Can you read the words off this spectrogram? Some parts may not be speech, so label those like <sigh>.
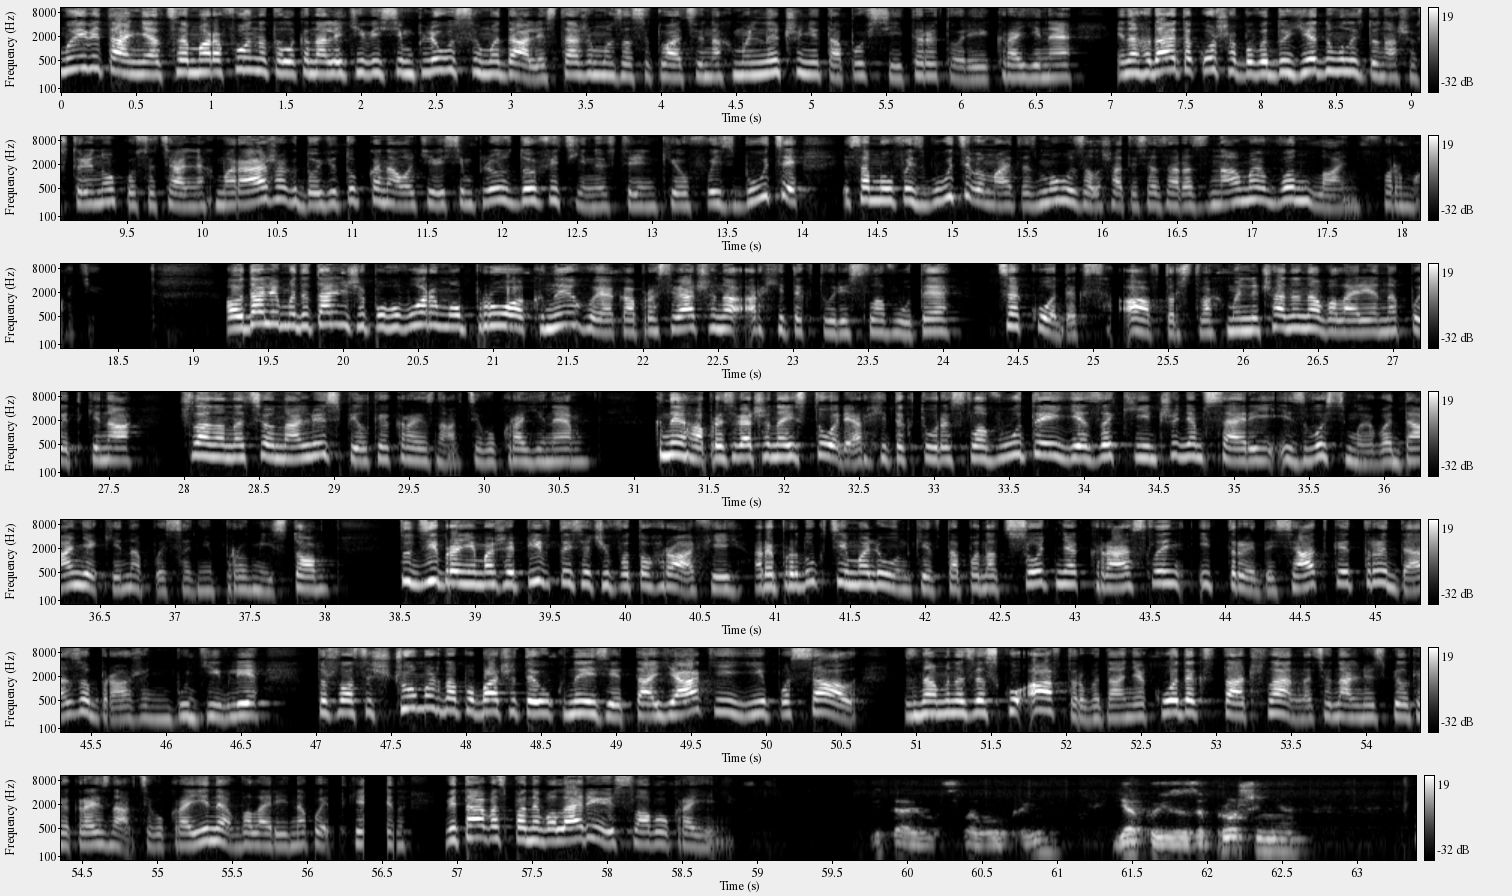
Мої вітання. Це марафон на телеканалі ТВ 7 І Ми далі стежимо за ситуацією на Хмельниччині та по всій території країни. І нагадаю також, аби ви доєднувались до наших сторінок у соціальних мережах, до Ютуб каналу ТВ 7 до офіційної сторінки у Фейсбуці. І саме у Фейсбуці ви маєте змогу залишатися зараз з нами в онлайн форматі. А далі ми детальніше поговоримо про книгу, яка присвячена архітектурі Славути. Це кодекс авторства хмельничанина Валерія Напиткіна, члена Національної спілки краєзнавців України. Книга, присвячена історії архітектури Славути, є закінченням серії із восьми видань, які написані про місто. Тут зібрані майже пів тисячі фотографій, репродукції малюнків та понад сотня креслень і три десятки 3D-зображень будівлі. Тож, власне, що можна побачити у книзі та як її писав? З нами на зв'язку автор видання Кодекс та член Національної спілки краєзнавців України Валерій Напиткін. Вітаю вас, пане Валерію, і слава Україні! Вітаю, слава Україні! Дякую за запрошення.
